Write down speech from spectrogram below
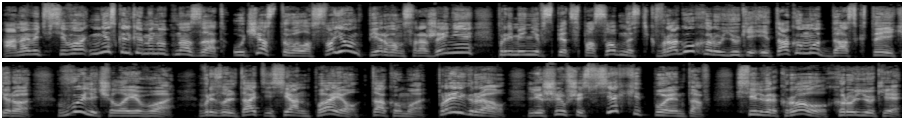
она ведь всего несколько минут назад участвовала в своем первом сражении, применив спецспособность к врагу Харуюки и Такуму, Даск Тейкеру, вылечила его. В результате Сиан Пайл, Такуму, проиграл, лишившись всех хитпоинтов. Сильвер Кроу, Харуюки,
